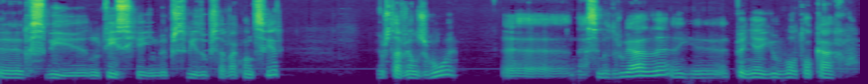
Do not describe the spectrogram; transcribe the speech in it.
Uh, recebi a notícia e me apercebi do que estava a acontecer. Eu estava em Lisboa, uh, nessa madrugada, e uh, apanhei o autocarro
